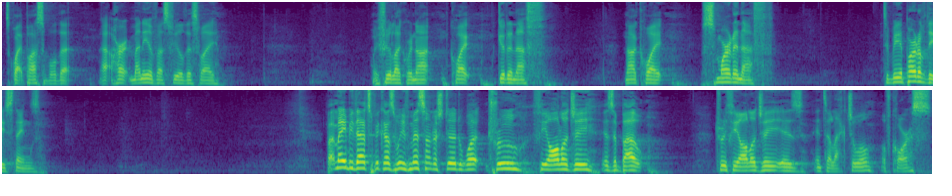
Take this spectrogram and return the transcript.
It's quite possible that at heart many of us feel this way. We feel like we're not quite good enough, not quite smart enough to be a part of these things. But maybe that's because we've misunderstood what true theology is about. True theology is intellectual, of course.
